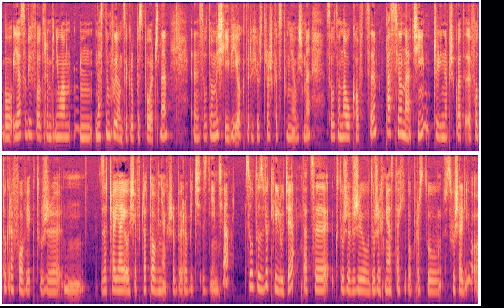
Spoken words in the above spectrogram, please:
bo ja sobie wyodrębniłam mm, następujące grupy społeczne. E, są to myśliwi, o których już troszkę wspomniałyśmy, są to naukowcy, pasjonaci, czyli na przykład fotografowie, którzy mm, zaczajają się w czatowniach, żeby robić zdjęcia. Są to zwykli ludzie, tacy, którzy żyją w dużych miastach i po prostu słyszeli o,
